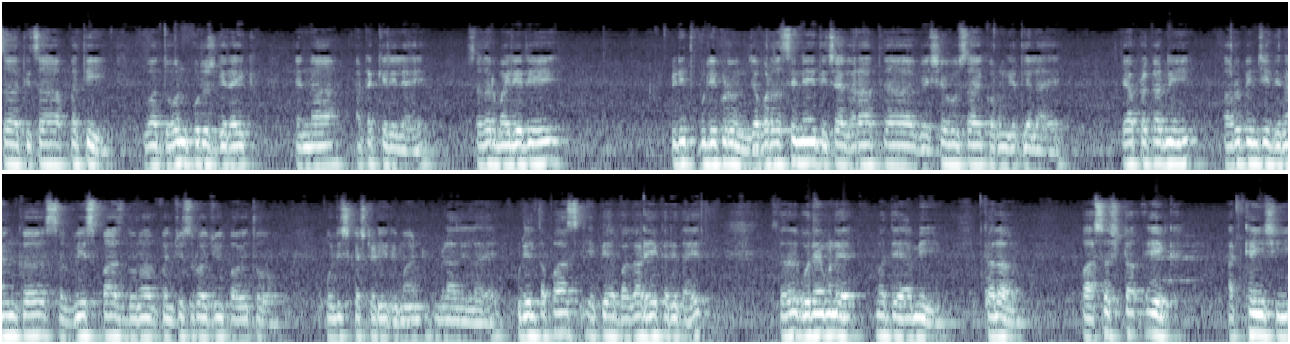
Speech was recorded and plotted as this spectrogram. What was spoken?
सह तिचा पती व दोन पुरुष गिराईक यांना अटक केलेली आहे. सदर महिलेने पीडित मुलीकडून जबरदस्तीने तिच्या घरात वेशव्यवसाय करून घेतलेला आहे. या प्रकरणी आरोपींची दिनांक सव्वीस पाच दोन हजार पंचवीस रोजी पावितो. पोलीस कस्टडी रिमांड मिळालेला आहे. पुढील तपास ए पी आय बगाड हे करीत आहेत. सदर गुन्ह्यामध्ये मध्ये आम्ही कलम पासष्ट एक अठ्ठ्याऐंशी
